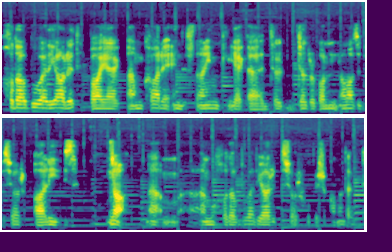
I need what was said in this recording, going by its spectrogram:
خدا بو و دیارت. با یک همکار اندستانی یک دل نماز بسیار عالی است. نه اما خدا بو و دیارت بسیار خوبش آمده بود.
